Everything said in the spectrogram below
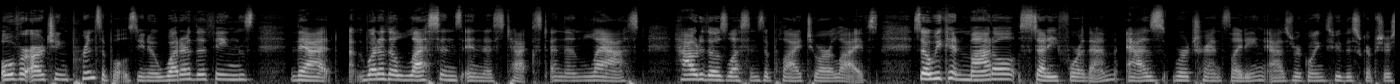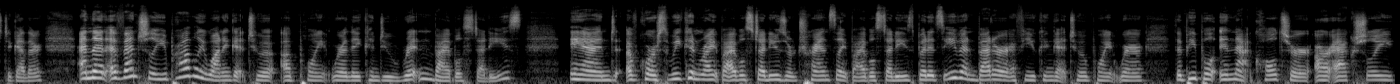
overarching principles. You know, what are the things that, what are the lessons in this text? And then last, how do those lessons apply to our lives? So we can model study for them as we're translating, as we're going through the scriptures together. And then eventually, you probably want to get to a, a point where they can do written Bible studies. And of course, we can write Bible studies or translate Bible studies, but it's even better if you can get to a point where the people in that culture are actually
